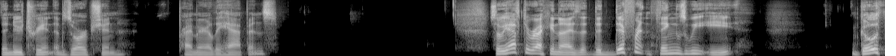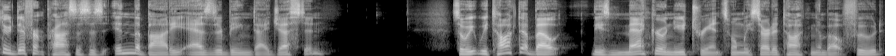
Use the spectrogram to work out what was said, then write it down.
the nutrient absorption primarily happens. So we have to recognize that the different things we eat go through different processes in the body as they're being digested. So we, we talked about these macronutrients when we started talking about food,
